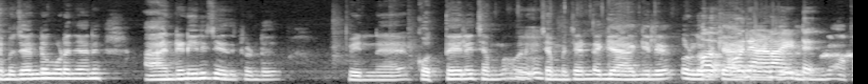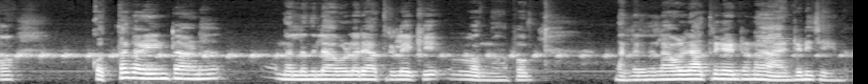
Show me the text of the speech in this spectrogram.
ചെമ്മച്ചേട്ടന്റെ കൂടെ ഞാൻ ആന്റണിയിൽ ചെയ്തിട്ടുണ്ട്. പിന്നെ കൊത്തയിൽ ചെമ്പ ഒരു ചെമ്മച്ചേട്ടന്റെ ഗ്യാങ്ങിൽ ഉള്ളൊരു ഒരാളായിട്ട്. ക്യാരക്ടർ അപ്പോൾ കൊത്ത കഴിഞ്ഞിട്ടാണ് നല്ല നിലാവുള്ള രാത്രിയിലേക്ക് വന്നു. അപ്പം നല്ല നിലാവുള്ള രാത്രി കഴിഞ്ഞിട്ടാണ് ആന്റണി ചെയ്യുന്നത്.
